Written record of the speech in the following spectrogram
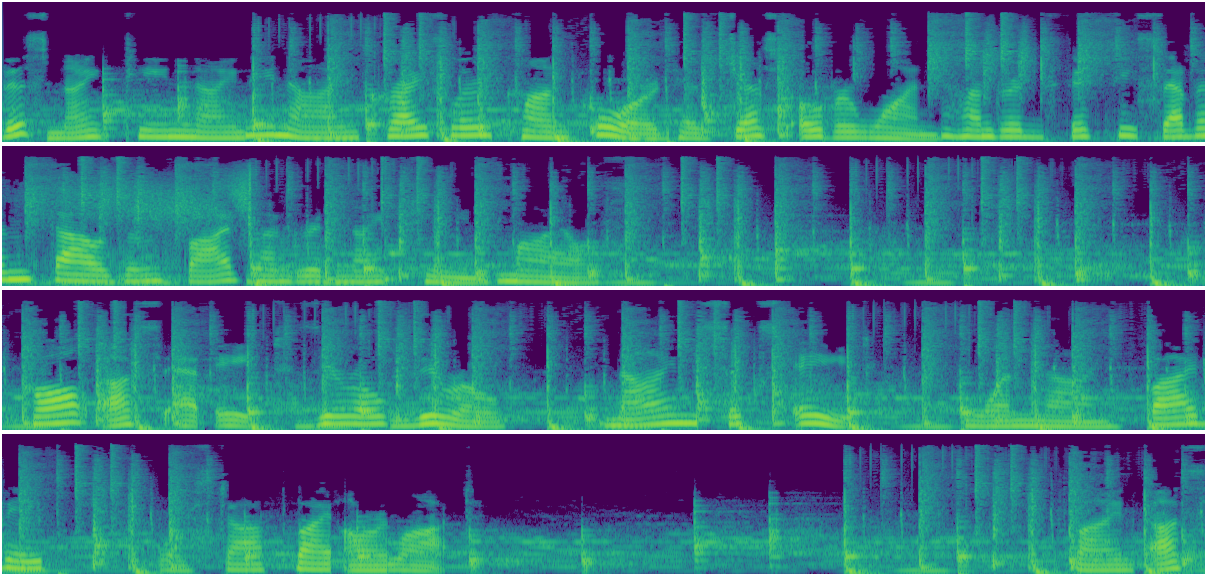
This 1999 Chrysler Concorde has just over 157,519 miles. Call us at 800-968-1958 or stop by our lot. Find us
